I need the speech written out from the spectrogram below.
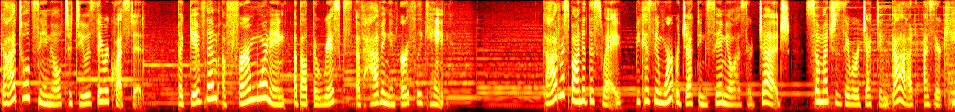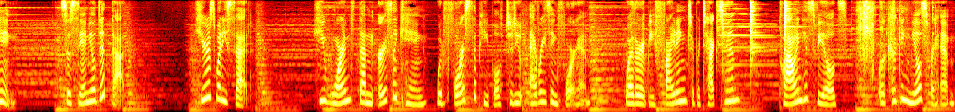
God told Samuel to do as they requested, but give them a firm warning about the risks of having an earthly king. God responded this way because they weren't rejecting Samuel as their judge so much as they were rejecting God as their king. So Samuel did that. Here's what he said He warned that an earthly king would force the people to do everything for him whether it be fighting to protect him, plowing his fields, or cooking meals for him.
